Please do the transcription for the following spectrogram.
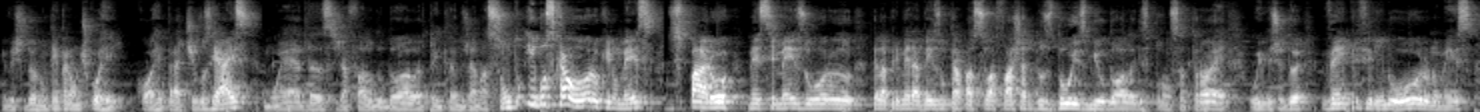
o investidor não tem para onde correr. Corre para ativos reais, moedas, já falo do dólar, estou entrando já no assunto, e buscar ouro, que no mês disparou. Nesse mês, o ouro, pela primeira vez, ultrapassou a faixa dos 2 mil dólares por onça Troy. O investidor vem preferindo o ouro no mês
